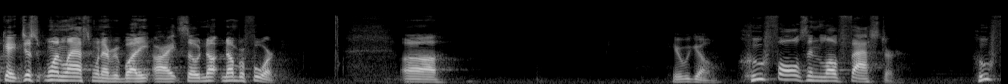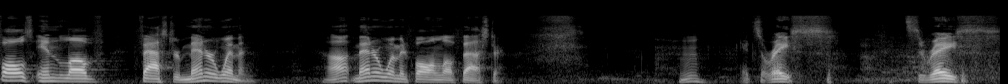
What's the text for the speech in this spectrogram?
okay, just one last one, everybody. All right, so number four. Uh, here we go. Who falls in love faster? Who falls in love faster, men or women? Huh? Men or women fall in love faster? Hmm. It's a race. It's a race.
